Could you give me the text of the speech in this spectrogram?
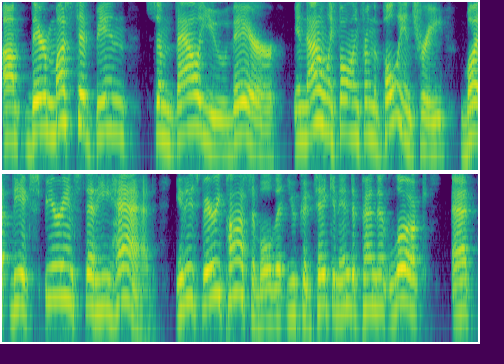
um, there must have been some value there in not only falling from the Polian tree, but the experience that he had it is very possible that you could take an independent look at,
